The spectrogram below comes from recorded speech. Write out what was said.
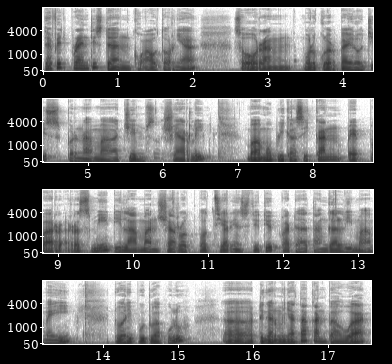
David Prentice dan koautornya, seorang molekular biologist bernama James Sherley, mempublikasikan paper resmi di laman Charlotte Lozier Institute pada tanggal 5 Mei 2020 eh, dengan menyatakan bahwa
